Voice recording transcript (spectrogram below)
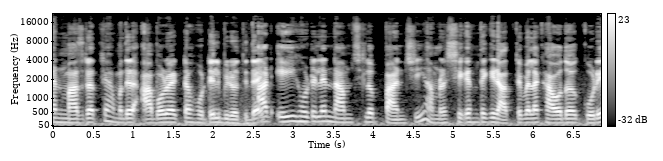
এন্ড মাঝরাত্রে আমাদের আবারও একটা হোটেল বিরতি দেয়। আর এই হোটেলের নাম ছিল পানসি আমরা সেখান থেকে রাত্রেবেলা খাওয়া দাওয়া করে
